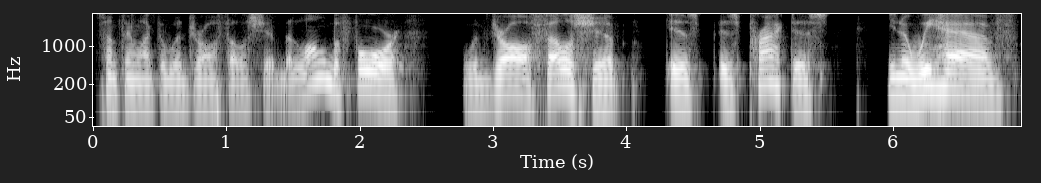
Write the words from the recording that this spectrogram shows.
something like the withdrawal fellowship. But long before withdrawal fellowship is is practiced, you know, we have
